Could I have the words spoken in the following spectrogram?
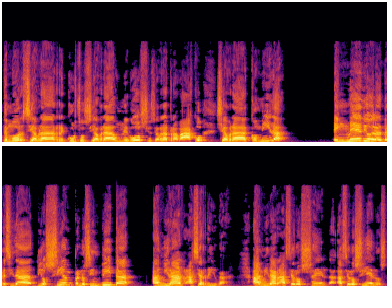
temor si habrá recursos, si habrá un negocio, si habrá trabajo, si habrá comida. En medio de la adversidad, Dios siempre nos invita a mirar hacia arriba a mirar hacia los, cielos.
